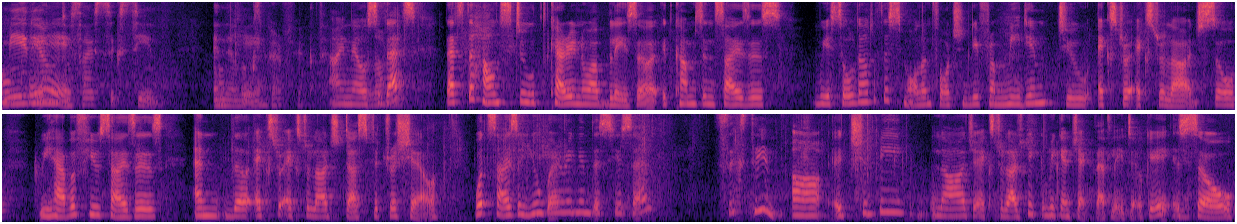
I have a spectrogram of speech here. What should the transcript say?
medium to size 16, and it looks perfect. I know. So Love it. that's that's the Houndstooth Carré Noir blazer. It comes in sizes. We are sold out of the small, unfortunately, from medium to extra extra large. So we have a few sizes, and the extra extra large does fit Rochelle. What size are you wearing in this? You said. 16. Uh, it should be large, extra large. We, we can check that later, okay? So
